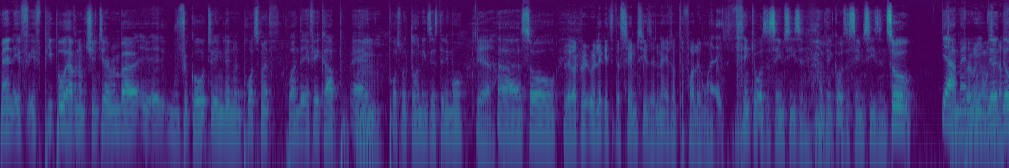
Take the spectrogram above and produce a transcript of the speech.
man, if if people have an opportunity, I remember uh, if we go to England when Portsmouth won the FA Cup and Mm. Portsmouth don't exist anymore. Yeah. Uh, so They got re- relegated the same season, eh, if not the following one. I think it was the same season. I Mm. think it was the same season. So yeah, And man, Birmingham there, in the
